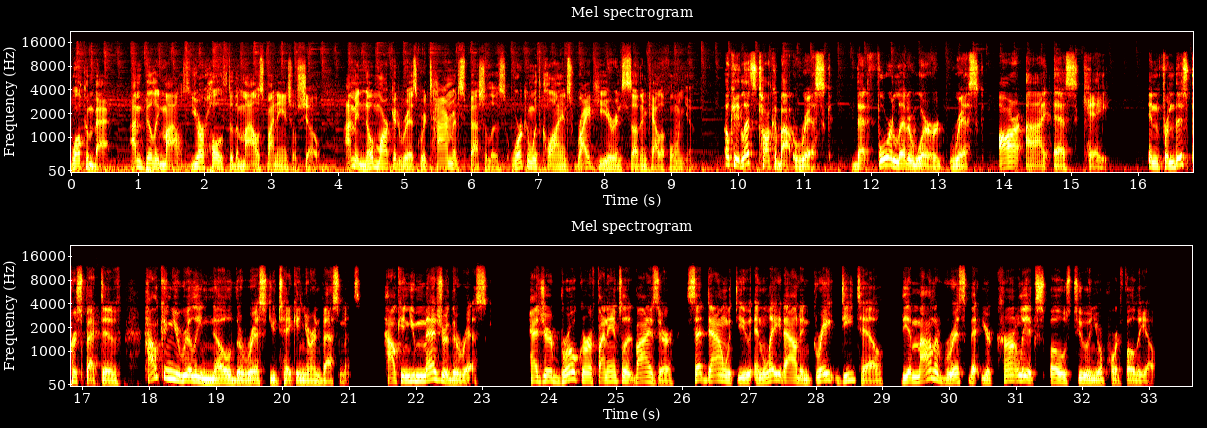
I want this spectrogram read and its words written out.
Welcome back. I'm Billy Miles, your host of the Miles Financial Show. I'm a no market risk retirement specialist working with clients right here in Southern California. Okay, let's talk about risk. That four letter word, risk, R I S K. And from this perspective, how can you really know the risk you take in your investments? How can you measure the risk? Has your broker or financial advisor sat down with you and laid out in great detail the amount of risk that you're currently exposed to in your portfolio?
